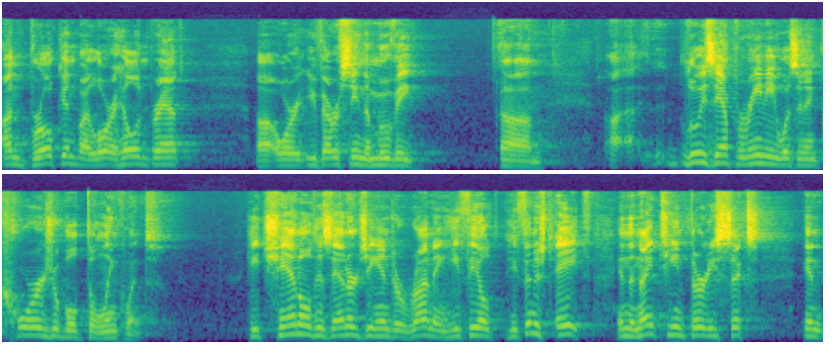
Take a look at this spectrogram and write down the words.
Unbroken by Laura Hillenbrand, uh, or you've ever seen the movie, um, uh, Louis Zamperini was an incorrigible delinquent. He channeled his energy into running. He, field, he finished eighth in the 1936 in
